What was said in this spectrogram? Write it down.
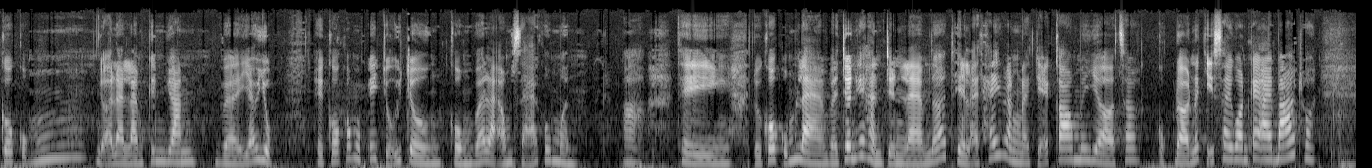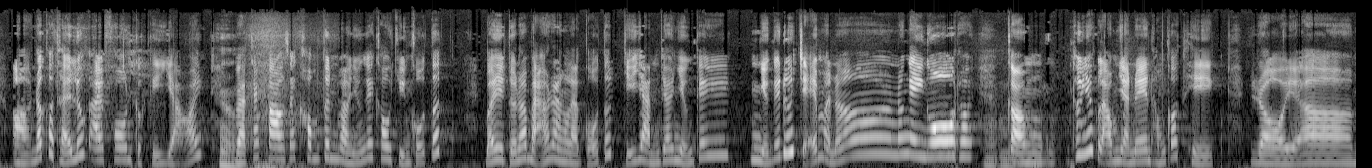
cô cũng gọi là làm kinh doanh về giáo dục thì cô có một cái chuỗi trường cùng với lại ông xã của mình. À, thì tụi cô cũng làm và trên cái hành trình làm đó thì lại thấy rằng là trẻ con bây giờ sao cuộc đời nó chỉ xoay quanh cái ipad thôi. À, nó có thể lướt iphone cực kỳ giỏi yeah. và các con sẽ không tin vào những cái câu chuyện cổ tích. Bởi vì tụi nó bảo rằng là cổ tích chỉ dành cho những cái những cái đứa trẻ mà nó nó ngây ngô thôi. Ừ, ừ. còn thứ nhất là ông già noel không có thiệt. Rồi uh,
